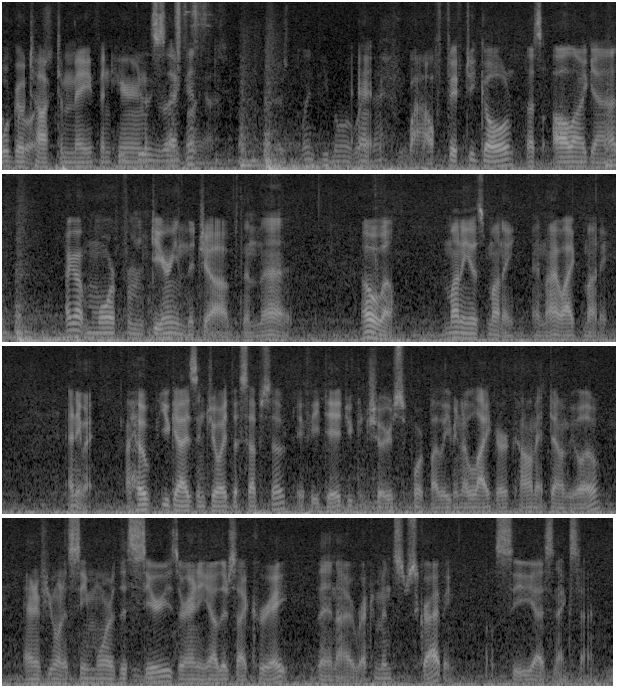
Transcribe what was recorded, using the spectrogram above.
we'll Of go course. talk to Maven here in a right second. There's plenty more where Eh, wow, 50 gold. That's all I got. I got more from during the job than that. Oh well, money is money, and I like money. Anyway, I hope you guys enjoyed this episode. If you did, you can show your support by leaving a like or a comment down below. And if you want to see more of this series or any others I create, then I recommend subscribing. I'll see you guys next time.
